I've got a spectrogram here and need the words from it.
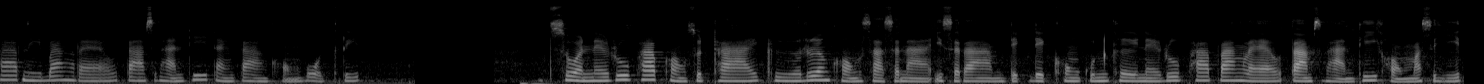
ภาพนี้บ้างแล้ว ตามสถานที่ต่างๆ ของโบสถ์คริสต์ส่วนในรูปภาพของสุดท้ายคือเรื่องของศาสนาอิสลาม เด็กๆ คงคุ้นเคยในรูปภาพบ้างแล้ว ตามสถานที่ของมัสยิด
